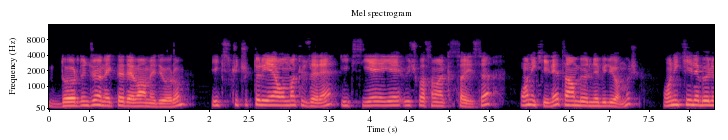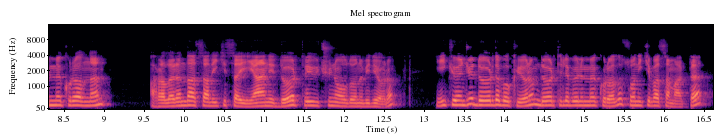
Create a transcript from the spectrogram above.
Dördüncü örnekte devam ediyorum. x küçüktür y olmak üzere x, y, y 3 basamaklı sayısı 12 ile tam bölünebiliyormuş. 12 ile bölünme kuralının aralarında asal iki sayı yani 4 ve 3'ün olduğunu biliyorum. İlk önce 4'e bakıyorum. 4 ile bölünme kuralı son iki basamakta.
